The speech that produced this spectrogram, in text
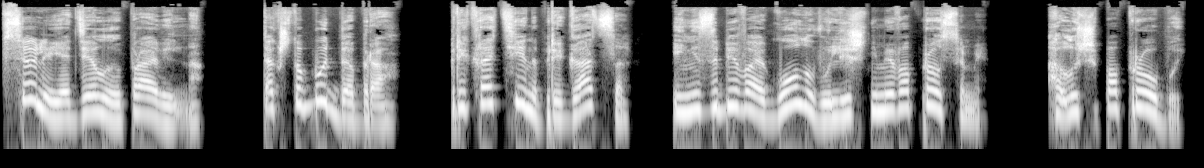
все ли я делаю правильно. Так что будь добра, прекрати напрягаться и не забивай голову лишними вопросами. А лучше попробуй,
